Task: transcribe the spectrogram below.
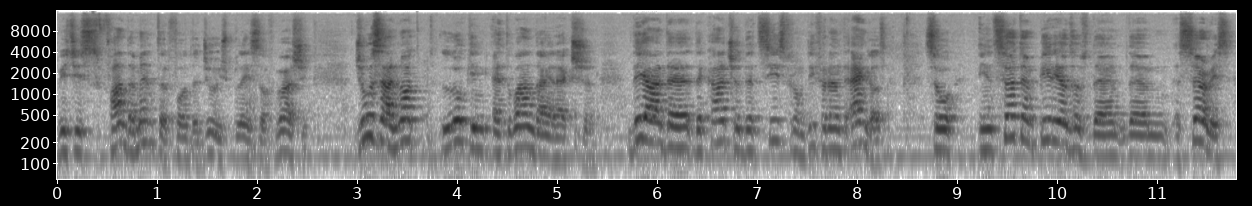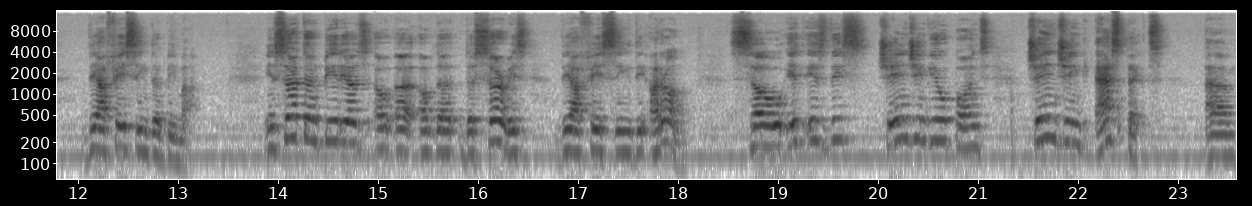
which is fundamental for the Jewish place of worship. Jews are not looking at one direction. They are the, the culture that sees from different angles. So in certain periods of the, the service, they are facing the bima. In certain periods of, uh, of the, the service, they are facing the Aron. So it is this changing viewpoints, changing aspects um,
